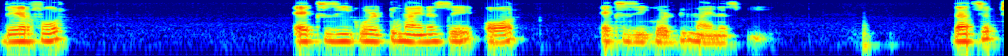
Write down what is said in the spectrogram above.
therefore x is equal to minus a or x is equal to minus b. That's it.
